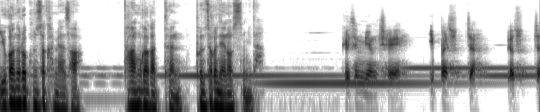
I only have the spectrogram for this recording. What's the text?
육안으로 분석하면서 다음과 같은 분석을 내놓습니다. 괴생명체의 이빨 숫자, 뼈 숫자,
